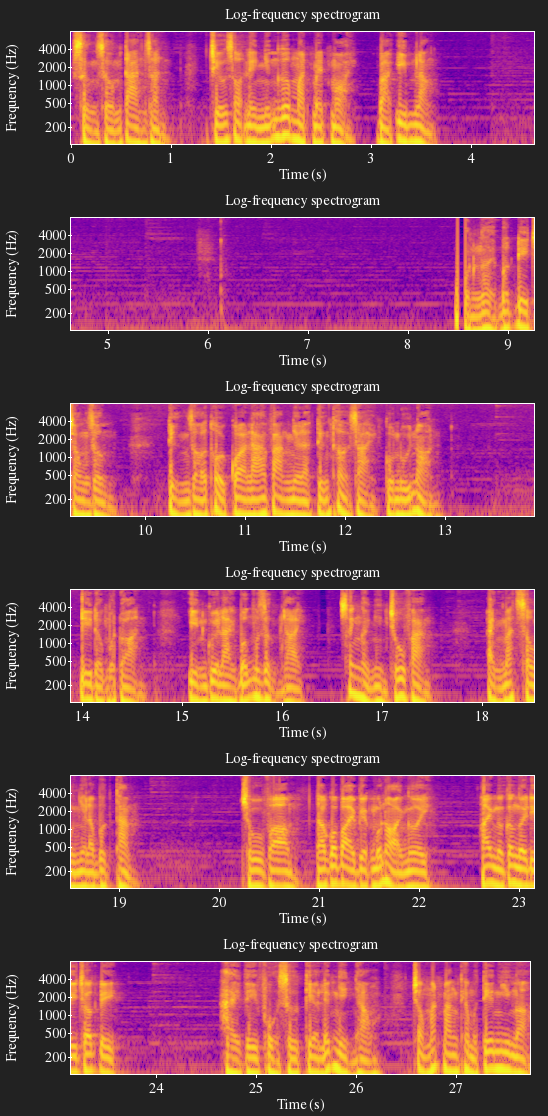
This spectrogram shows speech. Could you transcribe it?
Sương sớm tan dần, Chiếu dọn lên những gương mặt mệt mỏi Và im lặng. Bốn người bước đi trong rừng, Tiếng gió thổi qua lá vàng như là tiếng thở dài của núi non. Đi được một đoạn, In Quy Lai bỗng dừng lại, Xoay người nhìn Chu Phạm Ánh mắt sâu như là vực thẳm. Chu Phạm ta có vài việc muốn hỏi người. Hai người các người đi trước đi. Hai vị phù sư kia liếc nhìn nhau, Trong mắt mang theo một tia nghi ngờ.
